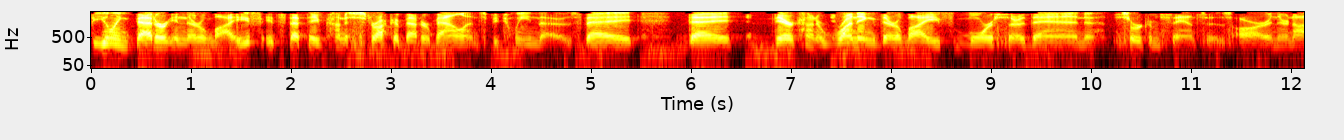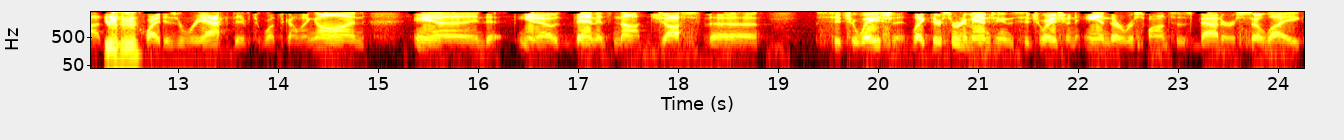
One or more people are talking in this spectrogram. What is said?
feeling better in their life, it's that they've kind of struck a better balance between those. That that they're kind of running their life more so than circumstances are, and they're not mm-hmm. quite as reactive to what's going on. And you know, then it's not just the situation like they're sort of managing the situation and their responses better so like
